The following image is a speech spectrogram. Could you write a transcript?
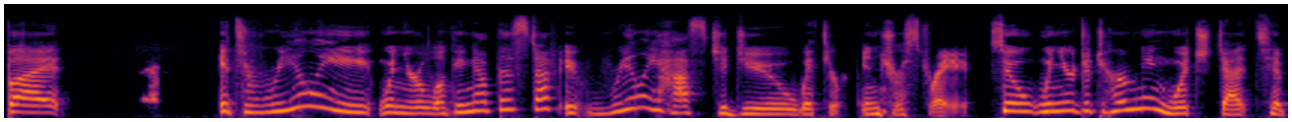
But it's really, when you're looking at this stuff, it really has to do with your interest rate. So when you're determining which debt to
